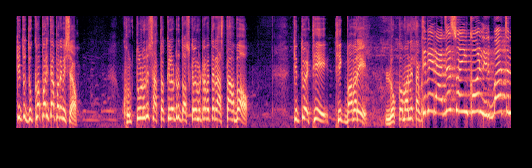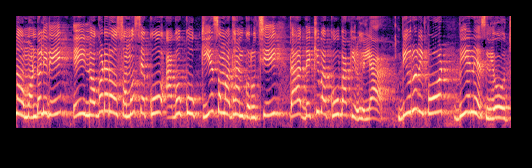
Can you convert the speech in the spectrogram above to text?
କିନ୍ତୁ ଦୁଃଖ ପରିତାପର ବିଷୟ ଖୁଣ୍ଟୁଣିରୁ ସାତ କିଲୋମିଟର ଦଶ କିଲୋମିଟର ଭିତରେ ରାସ୍ତା ହେବ। କିନ୍ତୁ ଏଠି ଠିକ୍ ଭାବରେ ଲୋକମାନେ ତେବେ ରାଜା ସ୍ୱାଇଁଙ୍କ ନିର୍ବାଚନ ମଣ୍ଡଳୀରେ ଏହି ନଗଡ଼ର ସମସ୍ୟାକୁ ଆଗକୁ କିଏ ସମାଧାନ କରୁଛି ତାହା ଦେଖିବାକୁ ବାକି ରହିଲା। ବ୍ୟୁରୋ ରିପୋର୍ଟ ବିଏନ୍ଏସ୍ ନ୍ୟୁଜ୍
